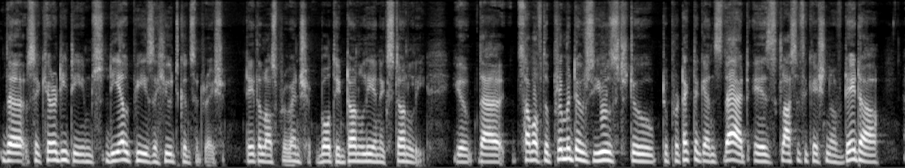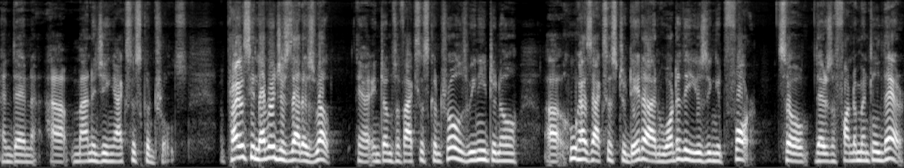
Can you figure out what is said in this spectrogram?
the security teams dlp is a huge consideration data loss prevention, both internally and externally. You, the, some of the primitives used to, to protect against that is classification of data and then uh, managing access controls. Privacy leverages that as well. In terms of access controls, we need to know uh, who has access to data and what are they using it for. So there's a fundamental there.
